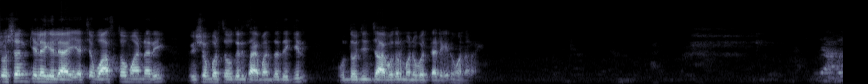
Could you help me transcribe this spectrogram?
शोषण केले गेले आहे याचे वास्तव मांडणारी विश्वंभर चौधरी साहेबांचं देखील उद्धवजींच्या अगोदर मनोगत त्या ठिकाणी होणार आहे अगोदर निर्भय बनवून जे शपथ वगैरे आहे त्या अगोदर होती नंतर मग हो येणार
